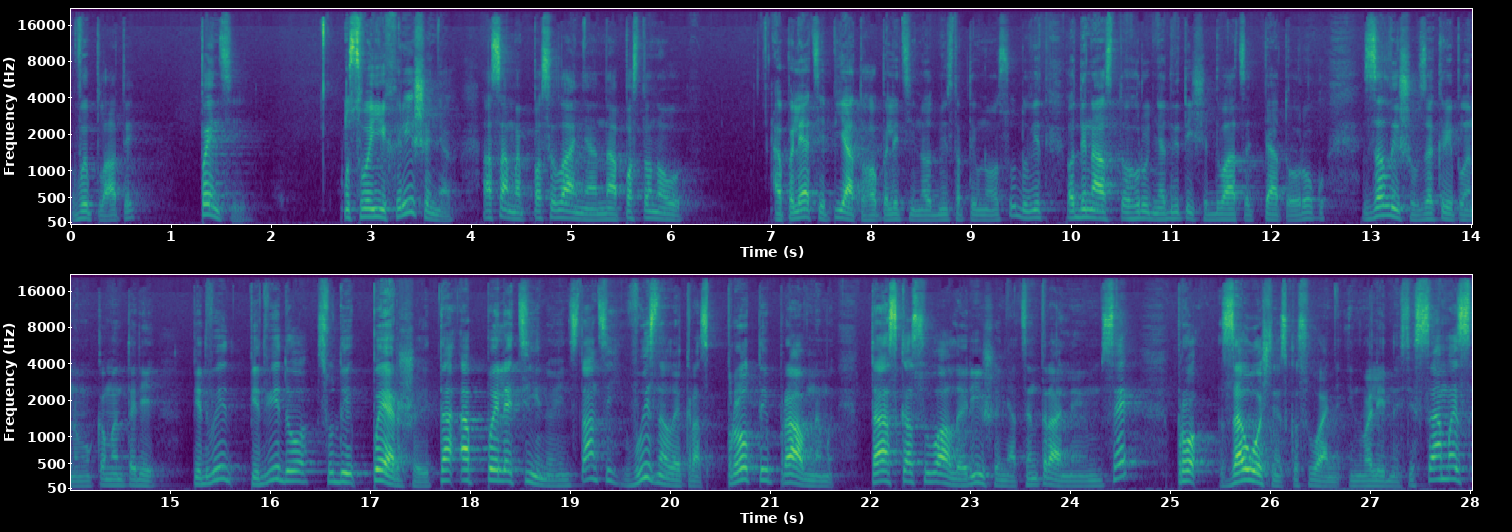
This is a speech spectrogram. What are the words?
виплати пенсії. У своїх рішеннях, а саме посилання на постанову апеляції 5-го апеляційного адміністративного суду від 11 грудня 2025 року залишу в закріпленому коментарі під, відео суди першої та апеляційної інстанцій визнали якраз протиправними та скасували рішення Центральної МСЕК про заочне скасування інвалідності саме з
